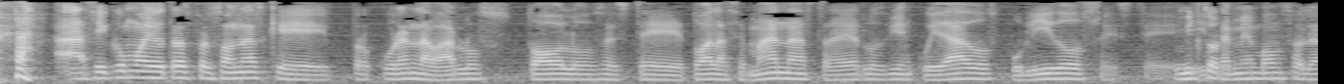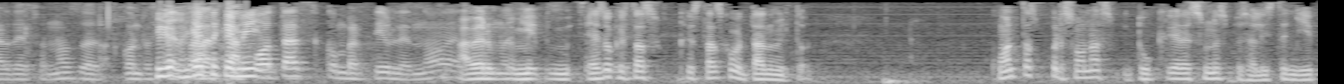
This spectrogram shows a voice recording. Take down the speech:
Así como hay otras personas que procuran lavarlos todos los, este, todas las semanas, traerlos bien cuidados, pulidos, este, y también vamos a hablar de eso, ¿no? Con respecto fíjate, a las capotas mi... convertibles, ¿no? A ver, mi, eso que estás, que estás comentando, Milton. ¿Cuántas personas, tú que eres un especialista en Jeep,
